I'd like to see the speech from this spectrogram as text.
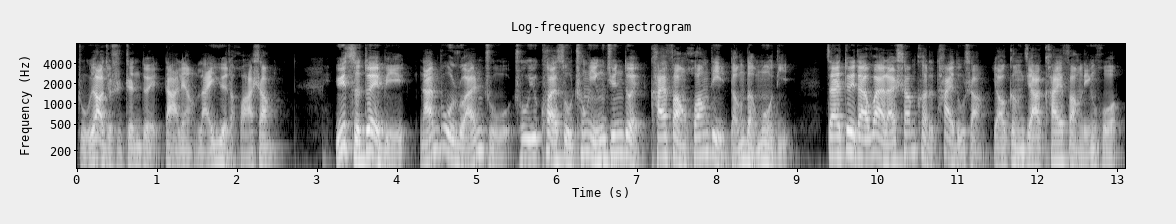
主要就是针对大量来越的华商。与此对比，南部阮主出于快速充盈军队、开放荒地等等目的。在对待外来商客的态度上，要更加开放灵活。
